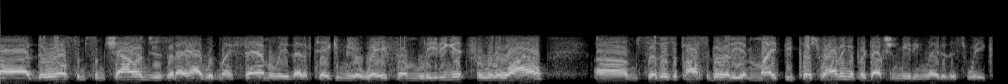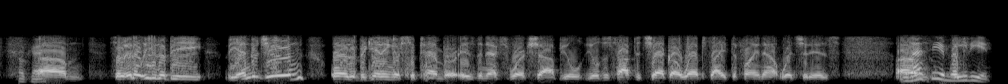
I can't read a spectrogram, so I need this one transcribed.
Uh, there were also some, some challenges that I had with my family that have taken me away from leading it for a little while. Um, so there's a possibility it might be pushed. We're having a production meeting later this week. Okay. Um, so it'll either be the end of June or the beginning of September is the next workshop. You'll you'll just have to check our website to find out which it is. well, Um, that's the what's- immediate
